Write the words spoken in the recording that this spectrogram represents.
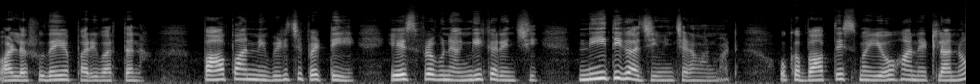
వాళ్ళ హృదయ పరివర్తన. పాపాన్ని విడిచిపెట్టి యేసుప్రభుని అంగీకరించి నీతిగా జీవించడం అన్నమాట. ఒక బాప్తిస్మ యోహాన్ ఎట్లానో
